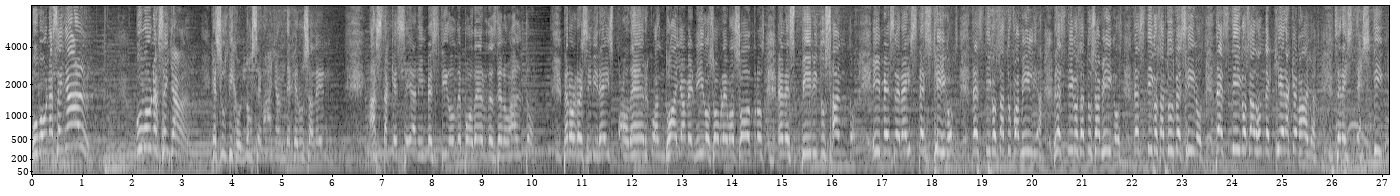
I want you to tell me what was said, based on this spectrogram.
hubo una señal. Hubo una señal. Jesús dijo, no se vayan de Jerusalén hasta que sean investidos de poder desde lo alto pero recibiréis poder cuando haya venido sobre vosotros el Espíritu Santo y me seréis testigos, testigos a tu familia, testigos a tus amigos, testigos a tus vecinos, testigos a donde quiera que vayas, seréis testigos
